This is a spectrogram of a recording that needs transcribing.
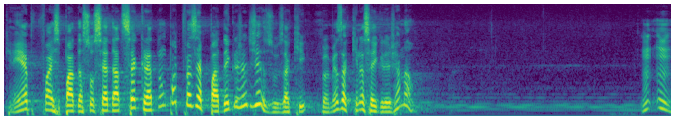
Quem é, faz parte da sociedade secreta não pode fazer parte da igreja de Jesus. Aqui, pelo menos aqui nessa igreja, não. Uh -uh.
